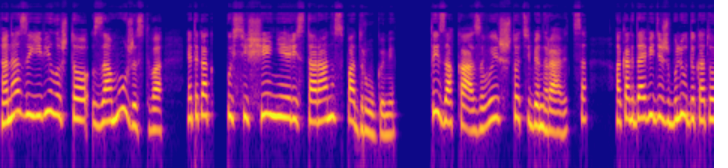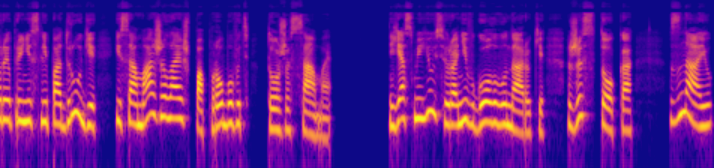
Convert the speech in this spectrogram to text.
Она заявила, что замужество — это как посещение ресторана с подругами. Ты заказываешь, что тебе нравится, а когда видишь блюдо, которое принесли подруги, и сама желаешь попробовать то же самое. Я смеюсь, уронив голову на руки. Жестоко. Знаю,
